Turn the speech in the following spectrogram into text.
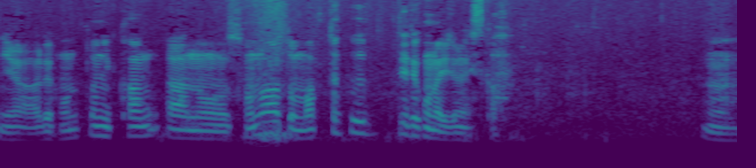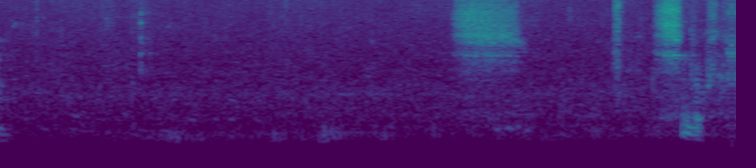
いやあれ本当にかんあのその後全く出てこないじゃないですか。うん。ししんどくなる。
